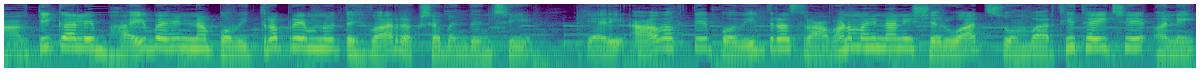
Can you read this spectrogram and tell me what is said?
આવતીકાલે ભાઈ બહેનના પવિત્ર પ્રેમનો તહેવાર રક્ષાબંધન છે. ત્યારે આ વખતે પવિત્ર શ્રાવણ મહિનાની શરૂઆત સોમવારથી થઈ છે અને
